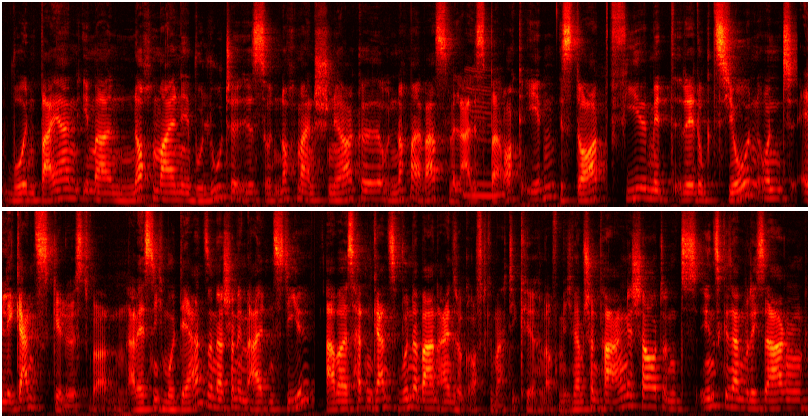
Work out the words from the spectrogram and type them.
wo in Bayern immer nochmal eine Volute ist und nochmal ein Schnörkel und nochmal was, weil alles barock eben, ist dort viel mit Reduktion und Eleganz gelöst worden. Aber jetzt nicht modern, sondern schon im alten Stil. Aber es hat einen ganz wunderbaren Eindruck oft gemacht, die Kirchen auf mich. Wir haben schon ein paar angeschaut und insgesamt würde ich sagen,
